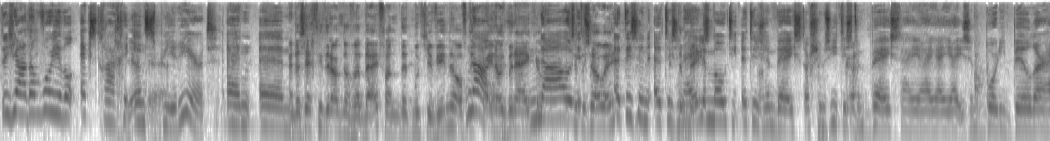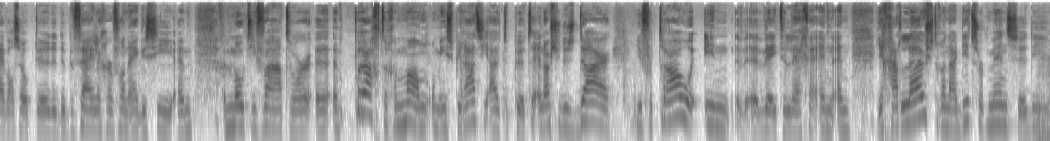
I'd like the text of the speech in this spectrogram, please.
Dus ja, dan word je wel extra geïnspireerd. En, ehm, En dan zegt hij er ook nog wat bij van dit moet je winnen of dit kan je nooit bereiken. Nou, of, zit er zo in? het is een, het is het een, een hele beest? moti het is een beest. Als je hem ziet, is het een beest. Hij, hij, hij, hij is een bodybuilder. Hij was ook de, de, de beveiliger van Agassi. Een, een motivator. eh, een prachtige man om inspiratie uit te putten. En als je dus daar je vertrouwen in eh, weet te leggen... En, en je gaat luisteren naar dit soort mensen die Mhm.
